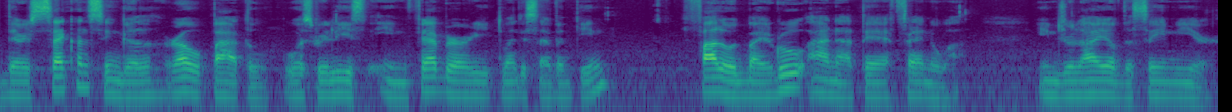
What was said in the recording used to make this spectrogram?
Their second single, Raupatu, was released in February 2017, followed by Ru Ana Te Whenua in July of the same year.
